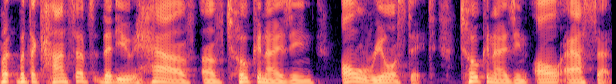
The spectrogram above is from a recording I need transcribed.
but but the concept that you have of tokenizing all real estate, tokenizing all asset,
